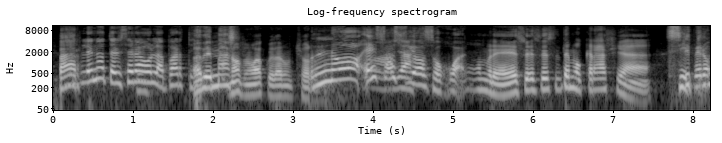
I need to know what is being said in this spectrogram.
participar. plena tercera ola aparte. Además, No, pues me voy a cuidar un chorro. No, es Ah, ya. ocioso, Juan. Hombre, eso es, es democracia. Sí, pero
